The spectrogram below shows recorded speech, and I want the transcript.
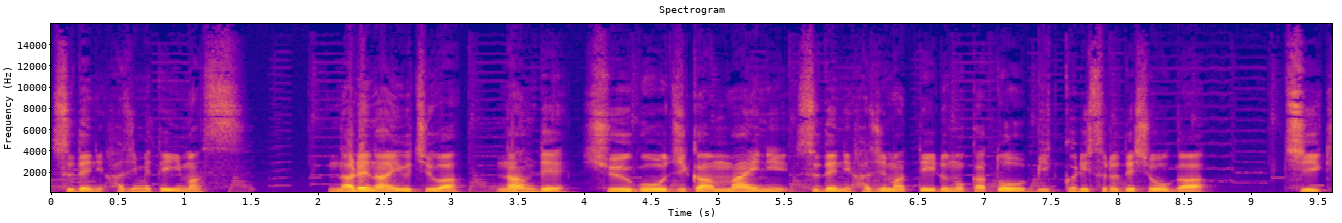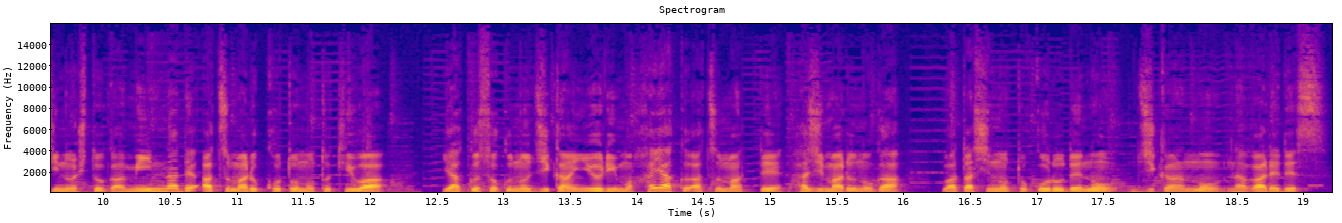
すでに始めています。慣れないうちは、なんで集合時間前にすでに始まっているのかとびっくりするでしょうが、地域の人がみんなで集まることの時は、約束の時間よりも早く集まって始まるのが私のところでの時間の流れです。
